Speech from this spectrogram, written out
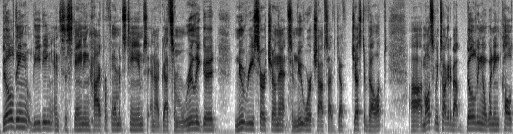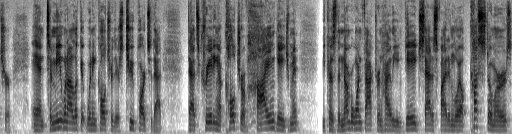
building, leading, and sustaining high performance teams. And I've got some really good new research on that and some new workshops I've just developed. Uh, I'm also going to be talking about building a winning culture. And to me, when I look at winning culture, there's two parts of that. That's creating a culture of high engagement because the number one factor in highly engaged, satisfied, and loyal customers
